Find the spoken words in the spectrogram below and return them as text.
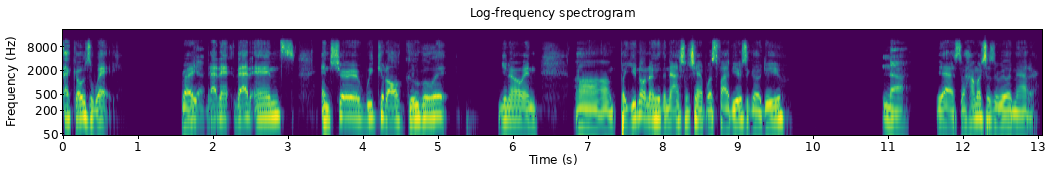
that goes away right? Yeah. that that ends and sure we could all google it you know and um but you don't know who the national champ was 5 years ago do you? No yeah so how much does it really matter?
